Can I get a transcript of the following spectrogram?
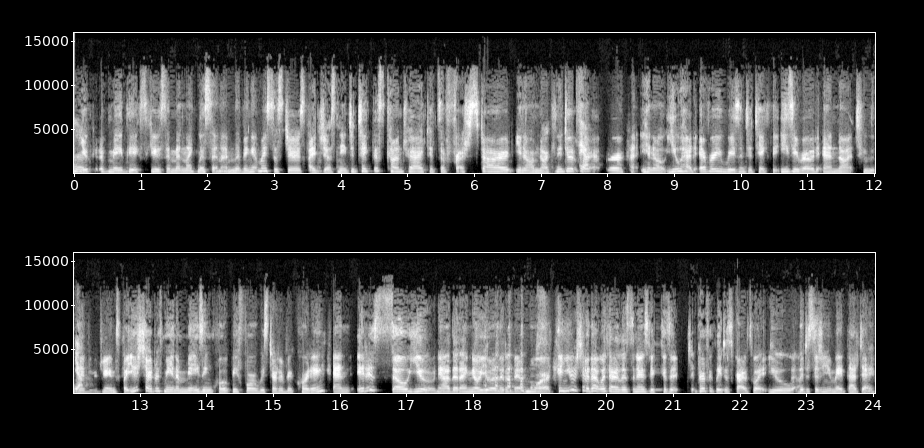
Mm. You could have made the excuse and been like, listen, I'm living at my sister's. I just need to take this contract. It's a fresh start. You know, I'm not going to do it forever. Yeah. You know, you had every reason to take the easy road and not to yeah. live your dreams. But you shared with me an amazing quote before we started recording. And it is so you now that I know you a little bit more. Can you share that with our listeners? Because it perfectly describes what you, the decision you made that day.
